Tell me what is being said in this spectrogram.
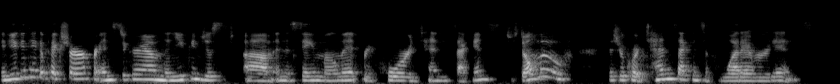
If you can take a picture for instagram then you can just um, in the same moment record 10 seconds. Just don't move. Just record 10 seconds of whatever it is.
